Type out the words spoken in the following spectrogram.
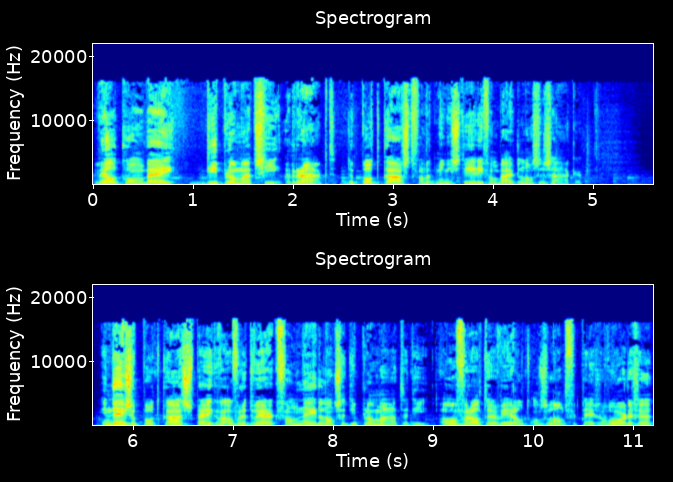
Welkom bij Diplomatie Raakt, de podcast van het ministerie van Buitenlandse Zaken. In deze podcast spreken we over het werk van Nederlandse diplomaten die overal ter wereld ons land vertegenwoordigen,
